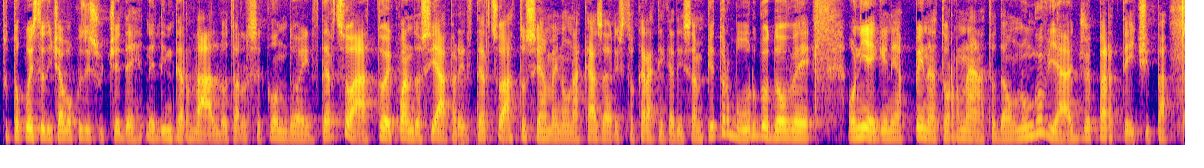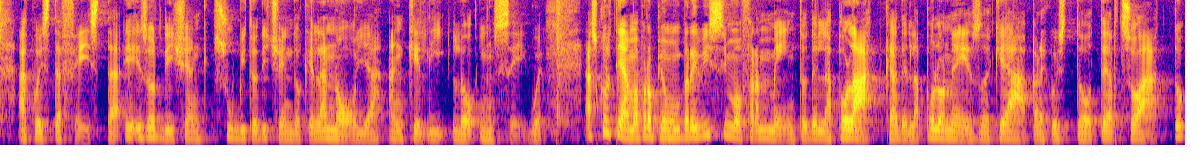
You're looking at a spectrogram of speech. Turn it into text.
Tutto questo, diciamo così, succede nell'intervallo tra il secondo e il terzo atto e quando si apre il terzo atto siamo in una casa aristocratica di San Pietroburgo dove Onieghin è appena tornato da un lungo viaggio e partecipa a questa festa e esordisce subito dicendo che la noia anche lì lo insegue. Ascoltiamo proprio un brevissimo frammento della polacca, della polonese che apre questo terzo atto,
